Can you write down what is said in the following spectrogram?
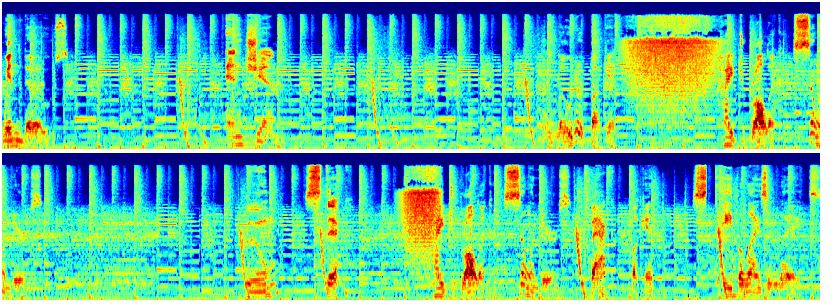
Windows. Engine. loader bucket, hydraulic cylinders, boom, stick, hydraulic cylinders, back bucket, stabilizer legs.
